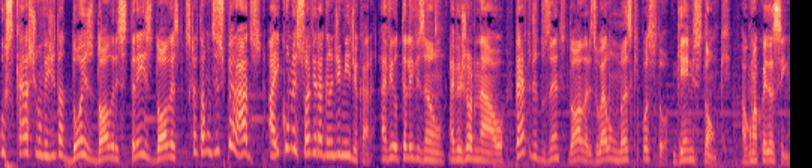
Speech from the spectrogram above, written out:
Os caras tinham vendido a 2 dólares, 3 dólares. Os caras estavam desesperados. Aí começou a virar grande mídia, cara. Aí veio televisão, aí veio jornal. Perto de 200 dólares, o Elon Musk postou GameStonk, alguma coisa assim.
